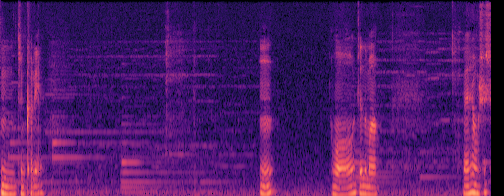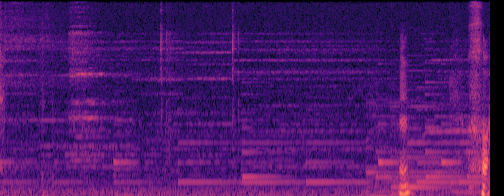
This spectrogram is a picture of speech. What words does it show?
嗯，真可怜。嗯，哦，真的吗？来，让我试试。嗯，哇，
